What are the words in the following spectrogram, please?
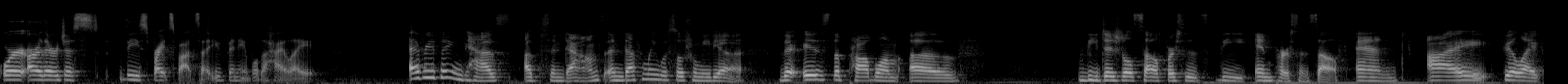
Or are there just these bright spots that you've been able to highlight? everything has ups and downs and definitely with social media there is the problem of the digital self versus the in-person self and i feel like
